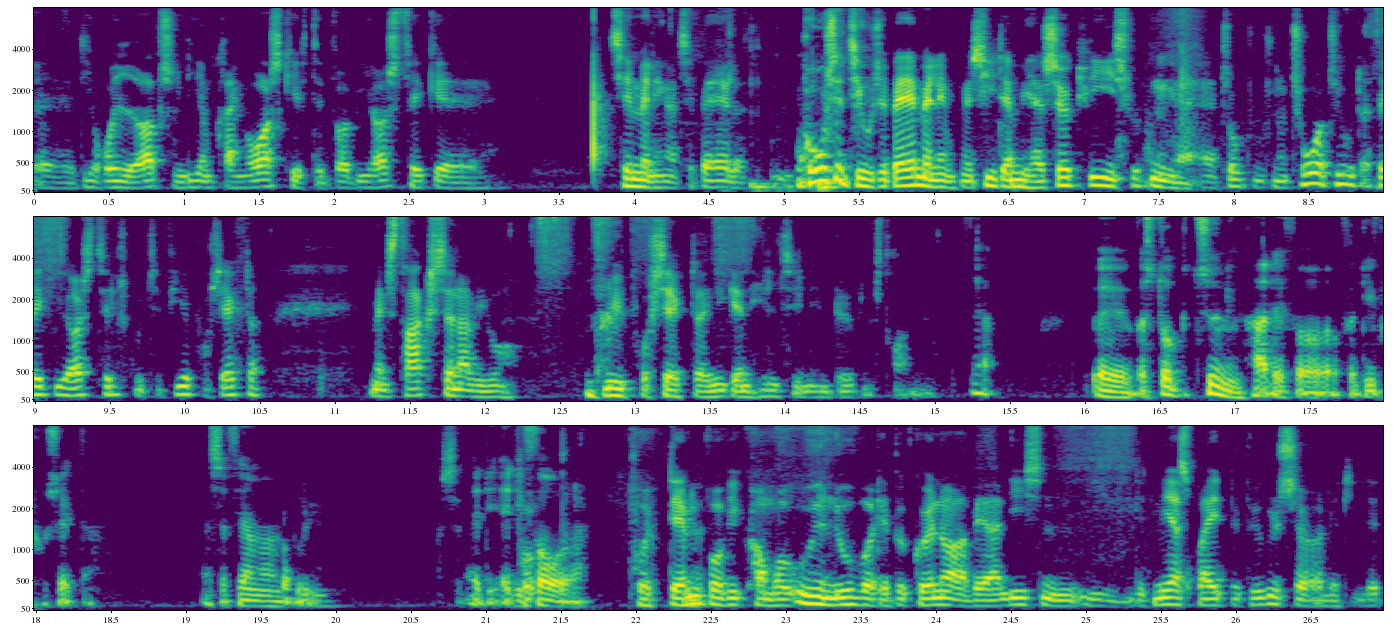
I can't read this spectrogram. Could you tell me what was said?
Øh, de rydde op sådan lige omkring årsskiftet, hvor vi også fik øh, tilmeldinger tilbage, eller positive tilbagemeldinger, kan man sige, dem vi har søgt lige i slutningen af 2022, der fik vi også tilskud til fire projekter, men straks sender vi jo nye projekter ind igen hele tiden i en løbende strøm. Jo. Ja. Øh, hvor stor betydning har det for, for de projekter? Altså fjernvarmepuljen? Altså, er de, er de på, for, på dem, hvor vi kommer ud nu, hvor det begynder at være lige sådan i lidt mere spredt bebyggelse og lidt, lidt,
